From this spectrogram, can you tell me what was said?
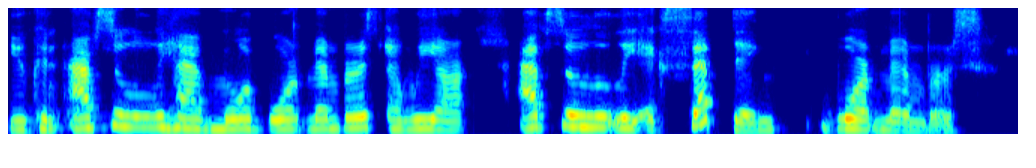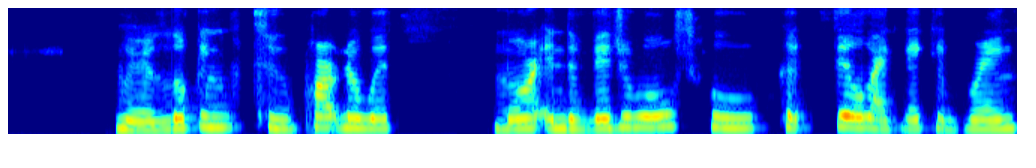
You can absolutely have more board members, and we are absolutely accepting board members. We're looking to partner with more individuals who could feel like they could bring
